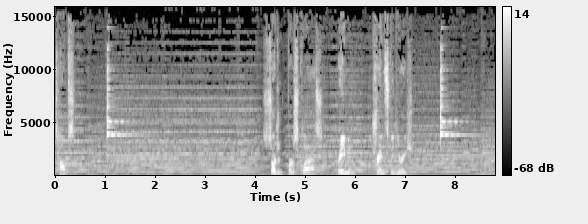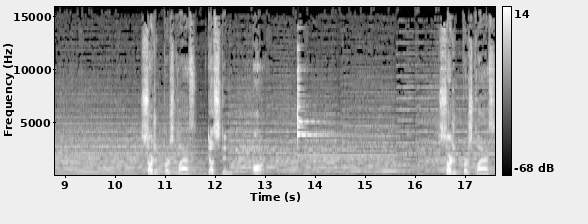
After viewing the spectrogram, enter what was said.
Thompson. Sergeant First Class Raymond Transfiguration. Sergeant First Class Dustin Ard. Sergeant First Class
